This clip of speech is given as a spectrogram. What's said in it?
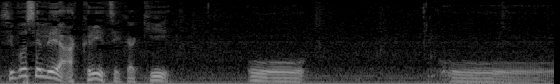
Se você ler a crítica que o, o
